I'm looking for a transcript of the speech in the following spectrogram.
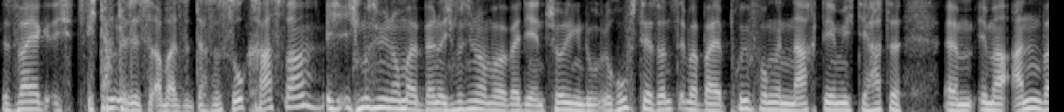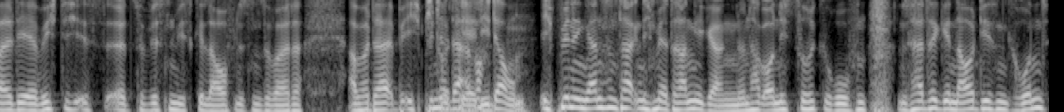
das war ja. Ich, ich dachte, das, aber dass es so krass war. Ich, ich muss mich nochmal, Benno, ich muss mich nochmal bei dir entschuldigen. Du rufst ja sonst immer bei Prüfungen, nachdem ich die hatte, ähm, immer an, weil dir ja wichtig ist, äh, zu wissen, wie es gelaufen ist und so weiter. Aber da, ich bin drück ja da einfach, die Daumen. Ich bin den ganzen Tag nicht mehr dran gegangen und habe auch nicht zurückgerufen. Und es hatte genau diesen Grund.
